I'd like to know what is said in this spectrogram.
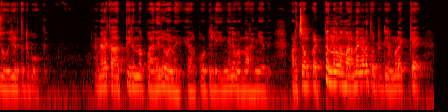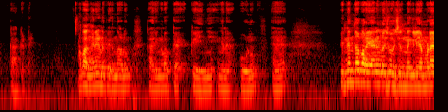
ജോലി എടുത്തിട്ട് പോക്ക്. അങ്ങനെ കാത്തിരുന്ന പലരുമാണ് എയർപോർട്ടിൽ ഇങ്ങനെ വന്നിറങ്ങിയത്. പടച്ചോൻ പെട്ടെന്നുള്ള മരണങ്ങളെ തൊട്ടിട്ട് നമ്മളെയൊക്കെ കാക്കട്ടെ. അപ്പോൾ അങ്ങനെയാണ് പെരുന്നാളും കാര്യങ്ങളൊക്കെ കഴിഞ്ഞ് ഇങ്ങനെ പോണു. പിന്നെന്താ പറയാനുള്ളത് ചോദിച്ചിട്ടുണ്ടെങ്കിൽ നമ്മുടെ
